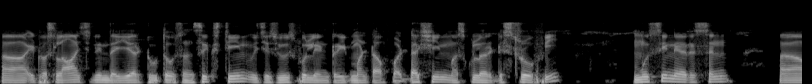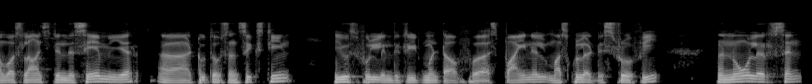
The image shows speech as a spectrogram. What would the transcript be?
uh, it was launched in the year 2016, which is useful in treatment of uh, Duchenne muscular dystrophy. Nusinersen uh, was launched in the same year, uh, 2016, useful in the treatment of uh, spinal muscular dystrophy. Nolersen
